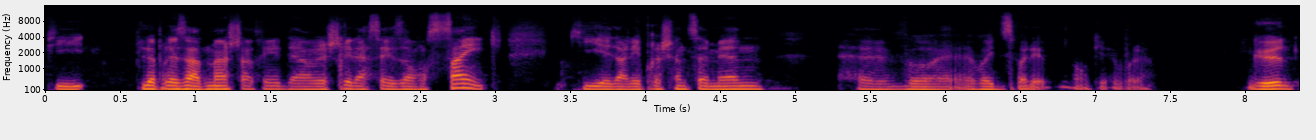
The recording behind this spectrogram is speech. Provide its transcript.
Puis, puis là, présentement, je suis en train d'enregistrer la saison 5 qui, dans les prochaines semaines, va, va être disponible. Donc, voilà. Good.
